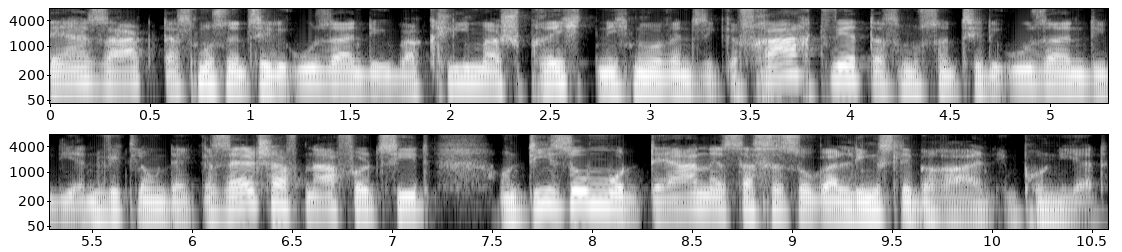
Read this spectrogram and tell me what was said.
der sagt, das muss eine CDU sein, die über Klima spricht, nicht nur, wenn sie gefragt wird. Das muss eine CDU sein, die die Entwicklung der Gesellschaft nachvollzieht und die so modern ist, dass es sogar Linksliberalen imponiert.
